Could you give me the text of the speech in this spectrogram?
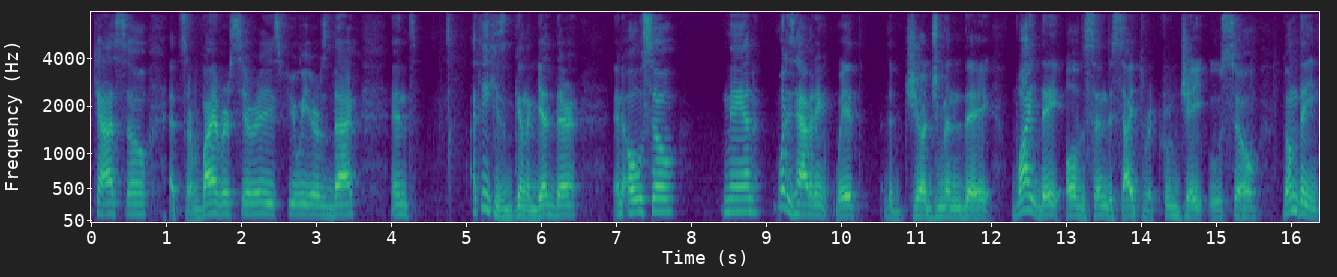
Castle, at Survivor Series a few years back, and I think he's gonna get there. And also, man, what is happening with the Judgment Day? Why they all of a sudden decide to recruit Jey Uso? Don't they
